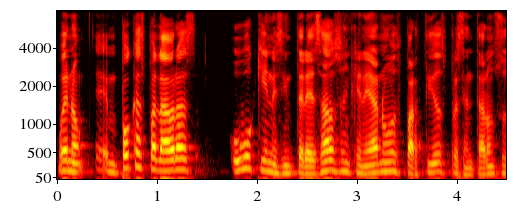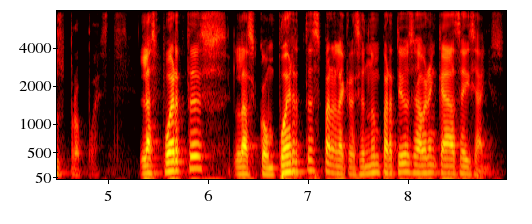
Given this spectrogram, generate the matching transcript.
Bueno, en pocas palabras, hubo quienes interesados en generar nuevos partidos presentaron sus propuestas. Las puertas, las compuertas para la creación de un partido se abren cada seis años.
